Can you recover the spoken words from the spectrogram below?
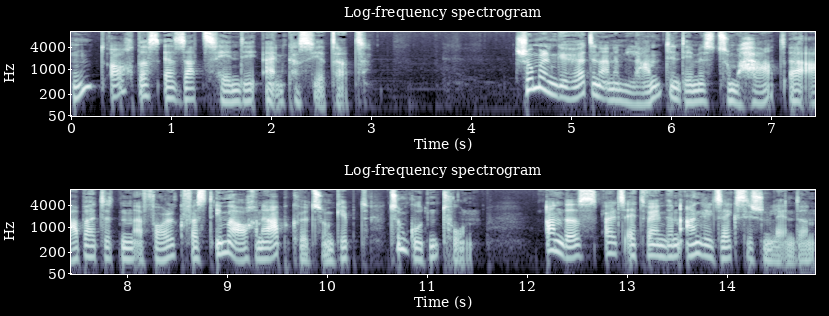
und auch das Ersatzhandy einkassiert hat. Schummeln gehört in einem Land, in dem es zum hart erarbeiteten Erfolg fast immer auch eine Abkürzung gibt, zum guten Ton. Anders als etwa in den angelsächsischen Ländern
